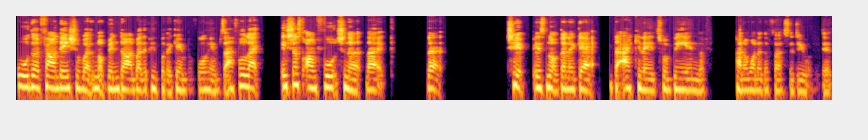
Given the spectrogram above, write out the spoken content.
all the foundation work not been done by the people that came before him. So I feel like it's just unfortunate, like that Chip is not gonna get the accolades for being the kind of one of the first to do what he did.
